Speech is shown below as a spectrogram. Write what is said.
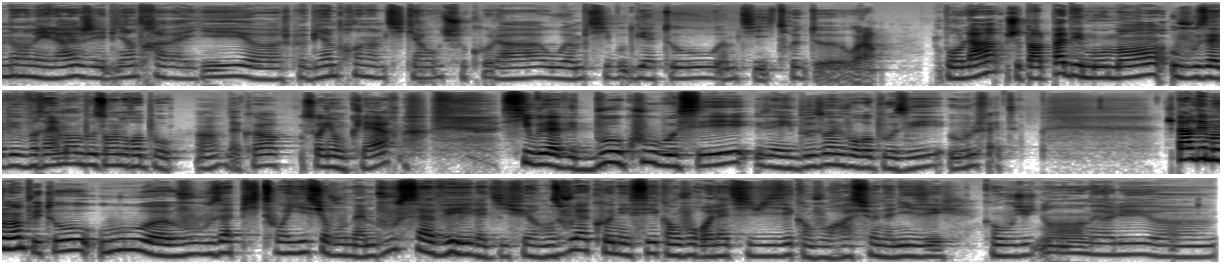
non mais là j'ai bien travaillé, euh, je peux bien prendre un petit carreau de chocolat ou un petit bout de gâteau ou un petit truc de... Voilà. Bon là, je parle pas des moments où vous avez vraiment besoin de repos, hein, d'accord? Soyons clairs. Si vous avez beaucoup bossé, vous avez besoin de vous reposer, vous le faites. Je parle des moments plutôt où euh, vous vous apitoyez sur vous-même. Vous savez la différence, vous la connaissez quand vous relativisez, quand vous rationalisez, quand vous dites non mais allez, euh,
